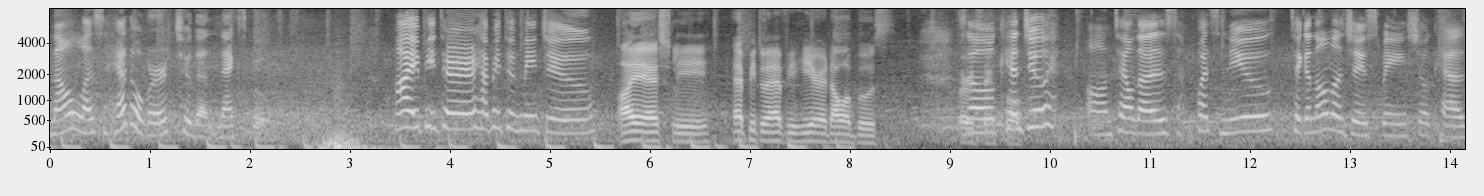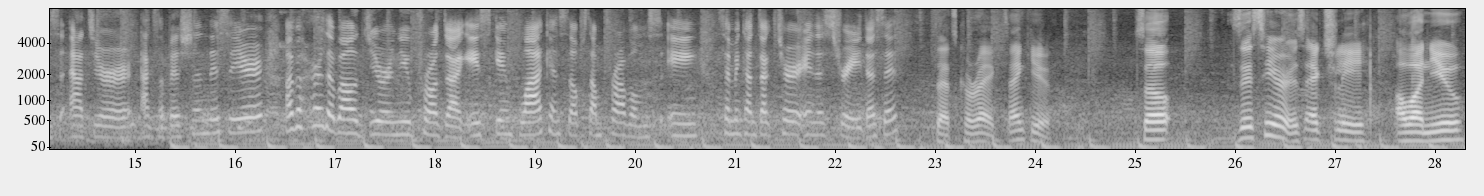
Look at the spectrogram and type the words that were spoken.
now let's head over to the next booth. Hi, Peter. Happy to meet you. Hi, Ashley. Happy to have you here at our booth. Very so, thankful. can you uh, tell us what new technologies being showcased at your exhibition this year? I've heard about your new product. It's eSkin Flat can solve some problems in semiconductor industry. Does it? That's correct. Thank you. So, this here is actually our new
